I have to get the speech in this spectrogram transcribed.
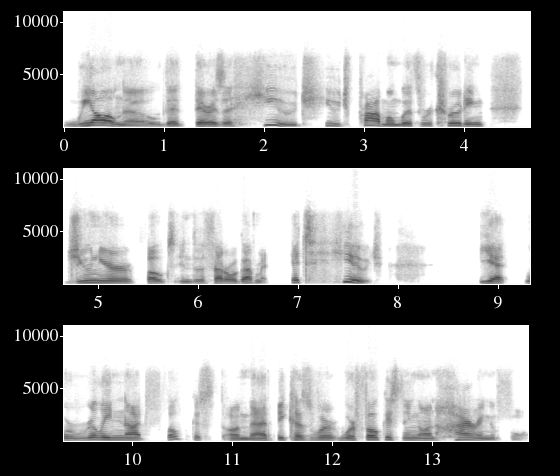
we all know that there is a huge, huge problem with recruiting junior folks into the federal government. It's huge. Yet we're really not focused on that because we're, we're focusing on hiring reform,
